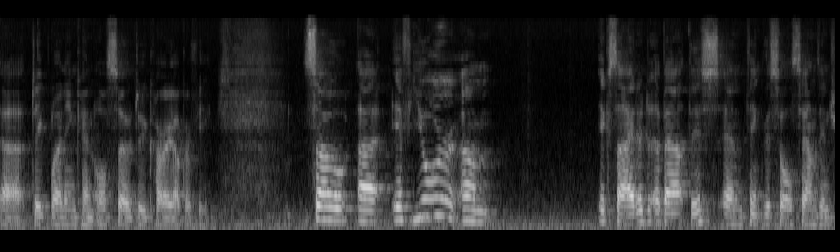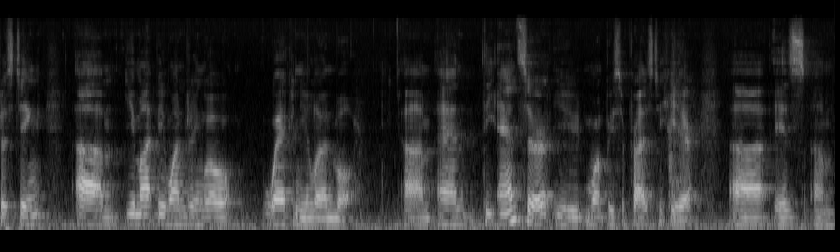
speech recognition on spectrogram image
uh, deep learning can also do choreography. So uh, if you're um, excited about this and think this all sounds interesting, um, you might be wondering, well, where can you learn more? Um, and the answer, you won't be surprised to hear, uh, is um,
